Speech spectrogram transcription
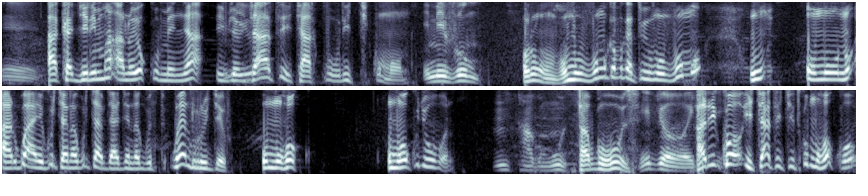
Eh. Akagira impano yo kumenya ibyo byatsi cyakura iki ku muntu? Imivumu urumva umuvumo ukavuga ati uyu muvumo um, umuntu arwaye gutya na gutya byagenda gute? Wenda urugero umuhoko umuhoko ujya uwubona? Mm, ntabwo uwuzi. Ariko icyatsi cyitwa umuhoko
